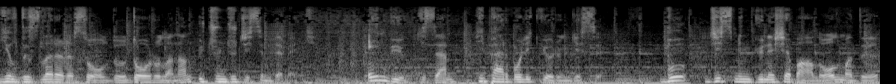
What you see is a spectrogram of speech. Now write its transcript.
yıldızlar arası olduğu doğrulanan üçüncü cisim demek. En büyük gizem hiperbolik yörüngesi. Bu cismin güneşe bağlı olmadığı,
